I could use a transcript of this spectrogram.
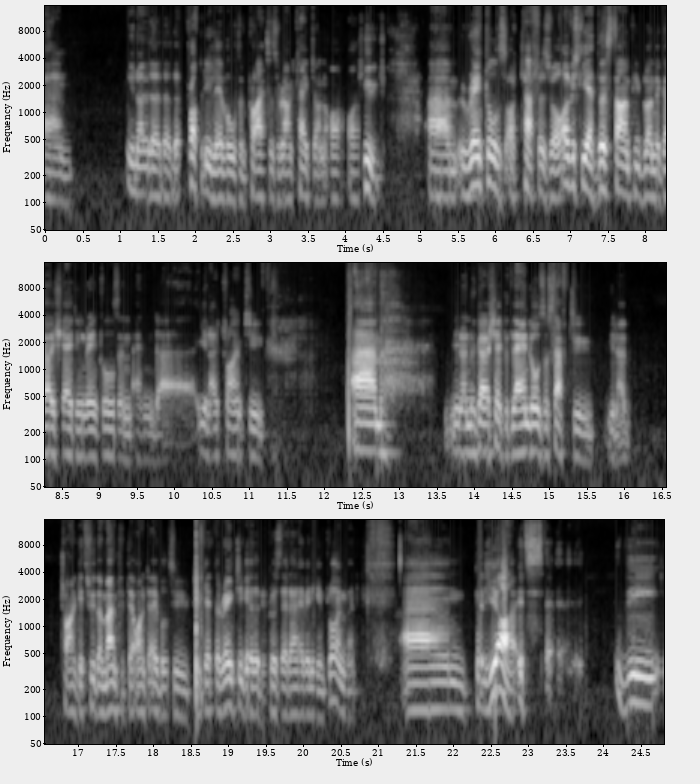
Um, you know, the, the, the, property levels and prices around Cape Town are, are huge. Um, rentals are tough as well. Obviously, at this time, people are negotiating rentals and, uh, you know, trying to, um, you know, negotiate with landlords and stuff to, you know, try and get through the month if they aren't able to to get the rent together because they don't have any employment. Um, but yeah, it's the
